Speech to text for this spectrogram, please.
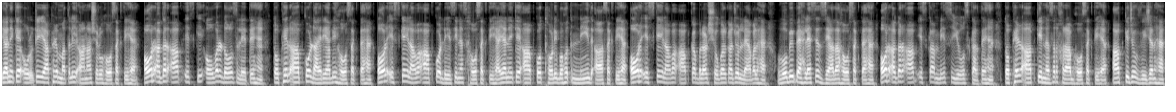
यानी कि उल्टी या फिर मतली आना शुरू हो सकती है। और अगर आप इसकी ओवरडोज लेते हैं तो फिर आपको डायरिया भी हो सकता है, और इसके अलावा आपको डेजीनेस हो सकती है, यानी कि आपको थोड़ी बहुत नींद आ सकती है, और इसके अलावा आपका ब्लड शुगर का जो लेवल है, वो भी पहले से ज़्यादा हो सकता है। और अगर आप इसका मिस यूज़ करते हैं तो फिर आपकी नज़र ख़राब हो सकती है। आपकी जो विजन है,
